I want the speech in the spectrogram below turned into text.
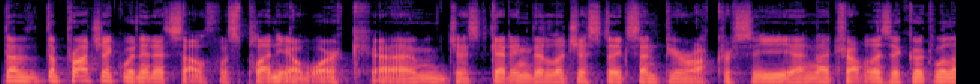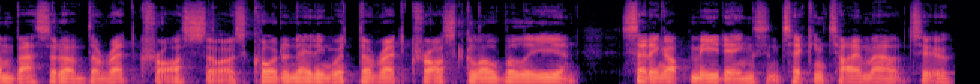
The the project within itself was plenty of work, um, just getting the logistics and bureaucracy. And I travel as a goodwill ambassador of the Red Cross, so I was coordinating with the Red Cross globally and setting up meetings and taking time out to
